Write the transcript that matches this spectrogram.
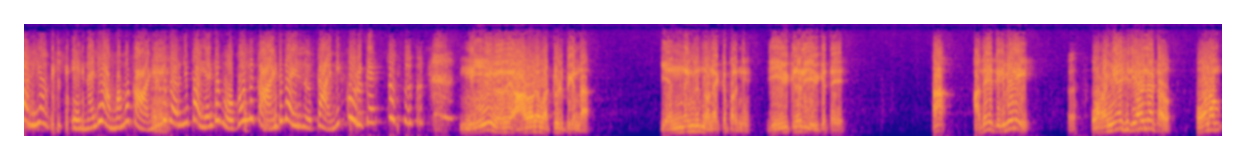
വരില്ലെന്നറിയാം എന്നാലും അമ്മമ്മ കാണുമെന്ന് പറഞ്ഞപ്പോ അയാളുടെ മുഖം ഒന്ന് കണ്ടതായിരുന്നു. തനിക്കുറുക്കെ. നീ വെറുതെ ആളോടെ വട്ടുപിടിപ്പിക്കണ്ട. എന്തെങ്കിലും നുണയൊക്കെ പറഞ്ഞ് ജീവിക്കണവര് ജീവിക്കട്ടെ. ആ അതെ തിരുമേനി. ഉറങ്ങിയാ ശരിയാവില്ല കേട്ടോ. പോണം.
